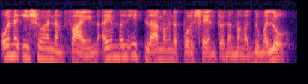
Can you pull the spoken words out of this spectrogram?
o naisyuhan ng fine ay maliit lamang na porsyento ng mga dumalo.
